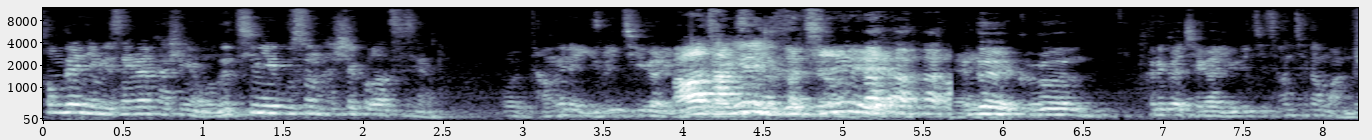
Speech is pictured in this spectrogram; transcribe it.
선배님이 생각하시기에 어느 팀이 우승하실 것 같으세요? 어, 당연히 유리티가 아 당연히 유리티. 근데 그건 그러니까 제가 유리티 선택하면 안 돼.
